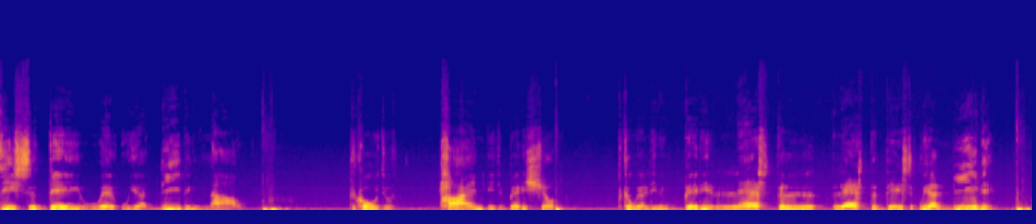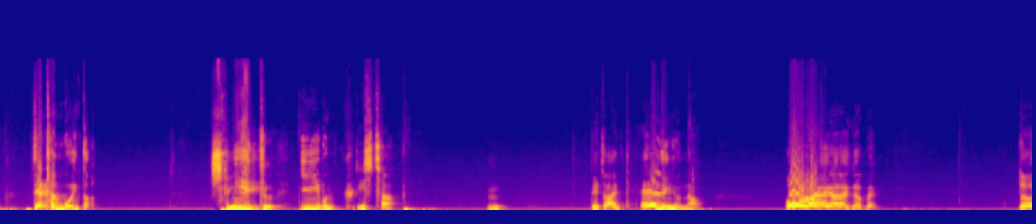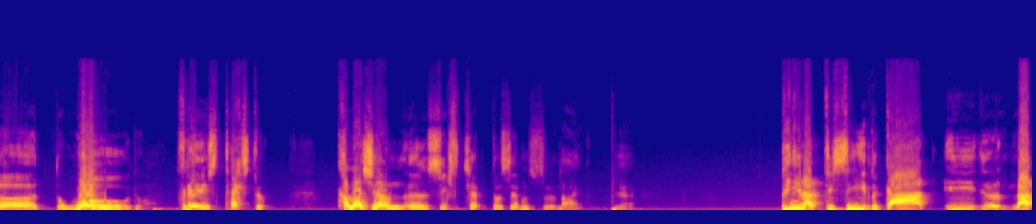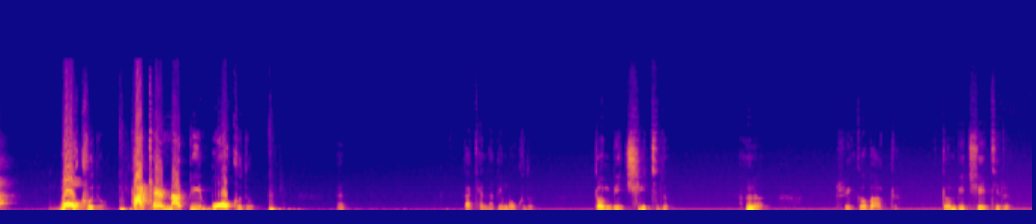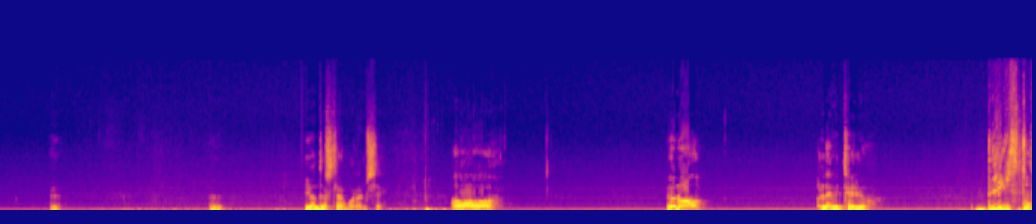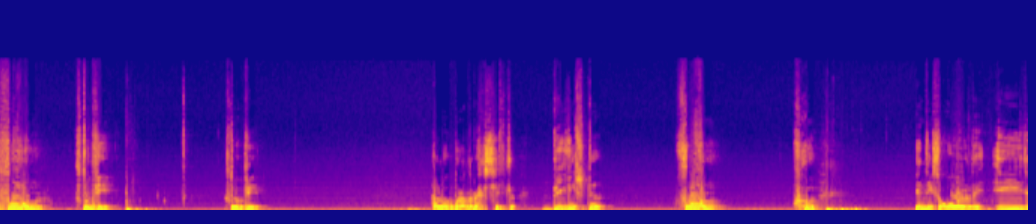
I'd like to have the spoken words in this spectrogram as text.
this day where we are living now. Because time is very short because we are living very last last days we are living Satan going to cheat even Christian. Hmm? That's I'm telling you now. All right, I, I got back. The, the word, today's text, Colossians uh, 6, chapter 7, 9. Yeah. Be not deceived. God is not mocked. God cannot be mocked. God cannot be mocked. Don't be cheated. Huh? Think about it. Don't be cheated. Huh? Huh? You understand what I'm saying? Oh, you know, let me tell you, biggest fool, stupid, stupid. Hello, brother and sister. Biggest fool in this world is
